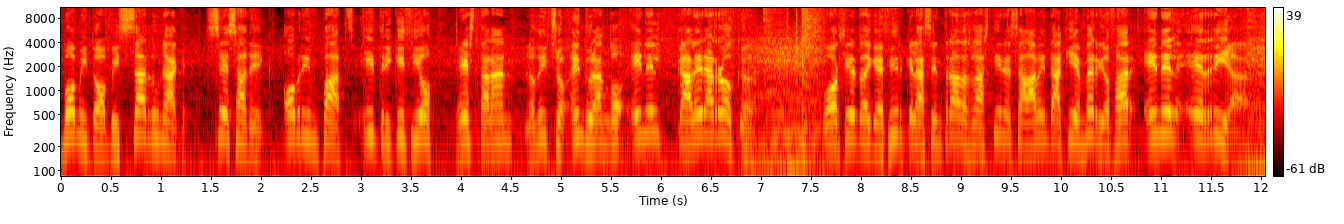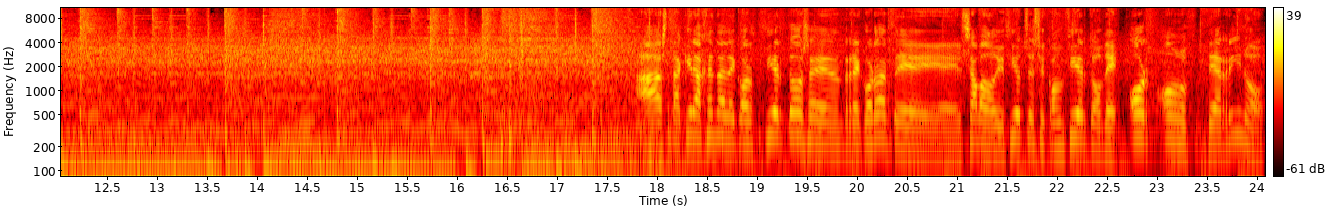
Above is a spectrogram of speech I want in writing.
Vómito, Bizardunac, Sesadec, Obrin Pats y Triquicio estarán, lo dicho, en Durango en el Calera Rock. Por cierto, hay que decir que las entradas las tienes a la venta aquí en Berriozar, en el Herría. Hasta aquí la agenda de conciertos, recordarte el sábado 18 ese concierto de Ort of the Rhino,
